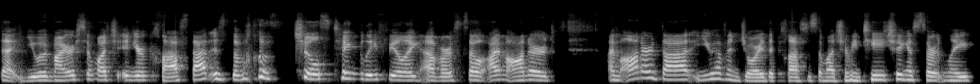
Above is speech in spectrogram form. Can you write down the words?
that you admire so much in your class. That is the most chills tingly feeling ever. So I'm honored. I'm honored that you have enjoyed the classes so much. I mean, teaching is certainly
